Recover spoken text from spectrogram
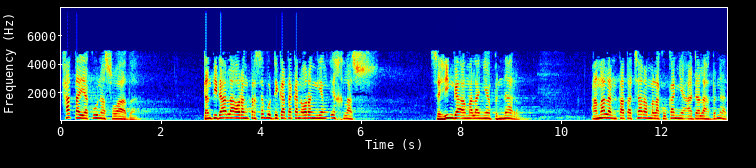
hatta yakuna swaba. Dan tidaklah orang tersebut dikatakan orang yang ikhlas sehingga amalannya benar. Amalan tata cara melakukannya adalah benar.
